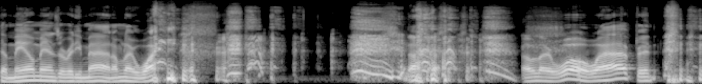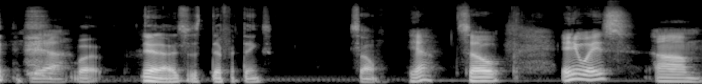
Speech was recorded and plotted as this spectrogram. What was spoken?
the mailman's already mad. I'm like, why? I'm like, whoa, what happened? yeah. but yeah, it's just different things. So Yeah. So, anyways, um,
